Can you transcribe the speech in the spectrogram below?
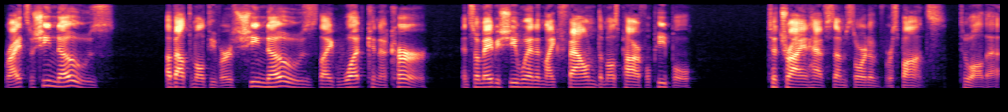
right? So she knows about the multiverse. She knows like what can occur. And so maybe she went and like found the most powerful people to try and have some sort of response to all that.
